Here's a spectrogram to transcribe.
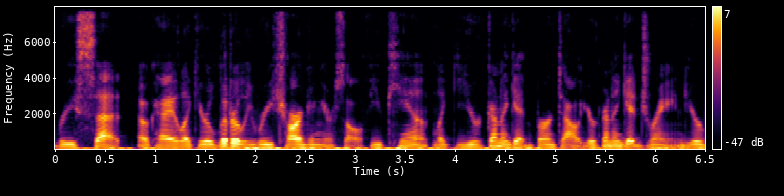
Reset okay? Like you're literally recharging yourself. You can't like you're gonna get burnt out. You're gonna get drained. Your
